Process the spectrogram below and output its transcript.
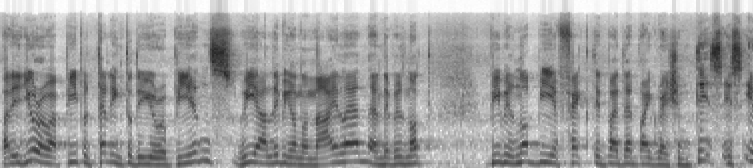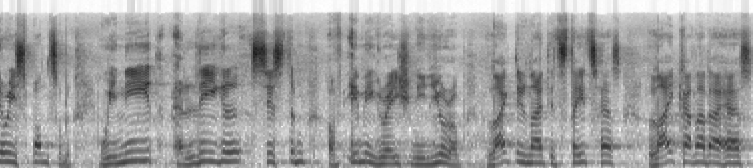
But in Europe, are people telling to the Europeans, we are living on an island and they will not we will not be affected by that migration. This is irresponsible. We need a legal system of immigration in Europe, like the United States has, like Canada has,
